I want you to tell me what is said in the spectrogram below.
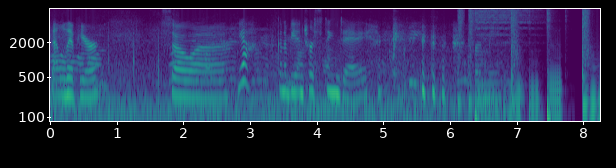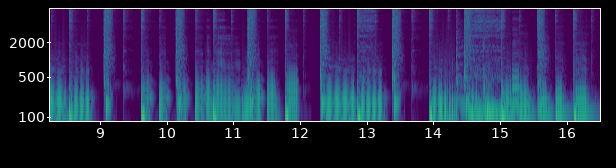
that live here. So, uh, yeah, it's gonna be an interesting day for me. So we're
